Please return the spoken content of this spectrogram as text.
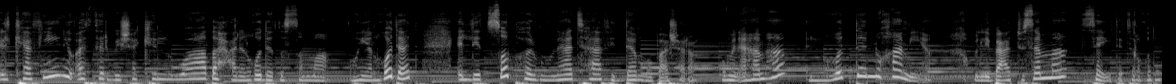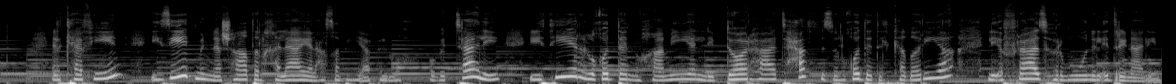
الكافيين يؤثر بشكل واضح على الغدد الصماء وهي الغدد اللي تصب هرموناتها في الدم مباشرة ومن أهمها الغدة النخامية واللي بعد تسمى سيدة الغدد. الكافيين يزيد من نشاط الخلايا العصبية في المخ وبالتالي يثير الغدة النخامية اللي بدورها تحفز الغدد الكظرية لإفراز هرمون الإدرينالين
